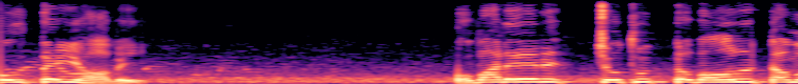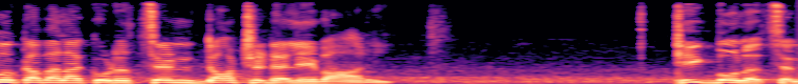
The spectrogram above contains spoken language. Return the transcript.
বলতেই হবে। ওভারের চতুর্থ বলটা মোকাবেলা করেছেন ডট ডেলিভারি ঠিক বলেছেন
